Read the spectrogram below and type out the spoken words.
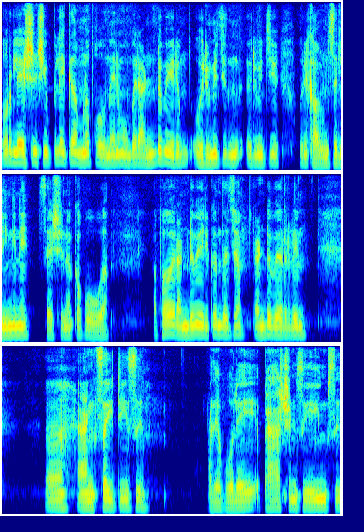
ഒരു റിലേഷൻഷിപ്പിലേക്ക് നമ്മൾ പോകുന്നതിന് മുമ്പ് രണ്ടുപേരും ഒരുമിച്ച് ഒരുമിച്ച് ഒരു കൗൺസിലിങ്ങിന് സെഷനൊക്കെ പോവുക. അപ്പോൾ രണ്ടുപേർക്കും എന്താ വെച്ചാൽ രണ്ടുപേരുടെയും ആങ്സൈറ്റീസ് അതേപോലെ പാഷൻസ് എയിംസ്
